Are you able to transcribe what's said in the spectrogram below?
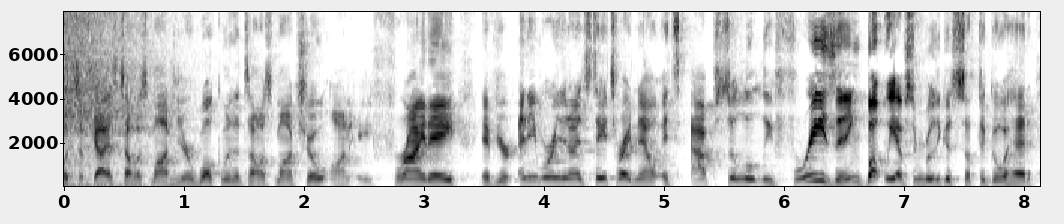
What's up, guys? Thomas Mott here. Welcome to the Thomas Mott Show on a Friday. If you're anywhere in the United States right now, it's absolutely freezing, but we have some really good stuff to go ahead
